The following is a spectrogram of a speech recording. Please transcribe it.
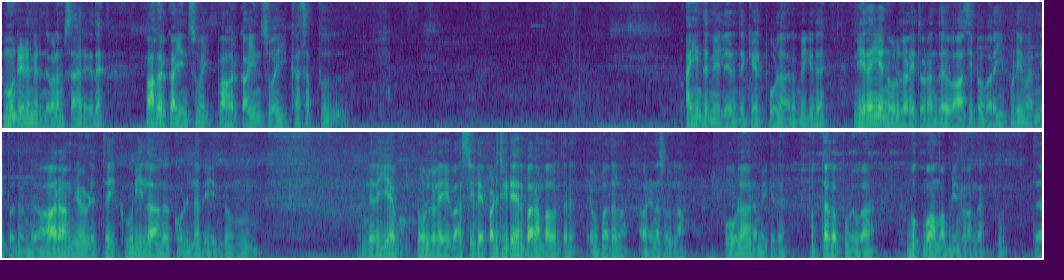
மூன்று இடமிருந்து வளம் சா இருக்குது பாகற்காயின் சுவை பாகற்காயின் சுவை கசப்பு. ஐந்து மேலிருந்து கீழ் பூல ஆரம்பிக்குது. நிறைய நூல்களை தொடர்ந்து வாசிப்பவரை இப்படி வர்ணிப்பதுண்டு. ஆறாம் எழுத்தை குறிலாக கொள்ள வேண்டும். நிறைய நூல்களை வாசிச்சுட்டே படிச்சுக்கிட்டே இருப்பாராம் ஒருத்தர் எப்போ பார்த்தாலும் அவர் என்ன சொல்லலாம்? பூவில் ஆரம்பிக்குது. புத்தக புழுவா? புக் வாம் அப்படின்வாங்க புத்த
